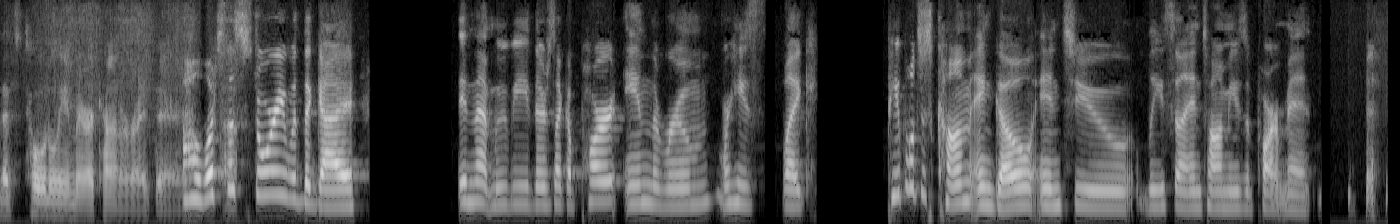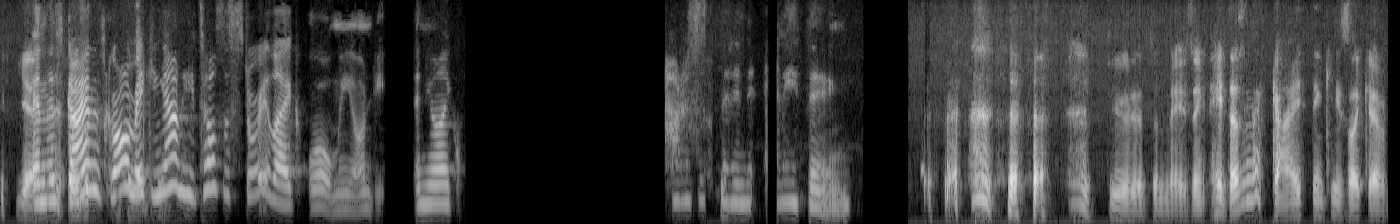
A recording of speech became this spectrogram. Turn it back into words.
That's totally Americana right there. Oh, what's Uh, the story with the guy in that movie? There's like a part in the room where he's like, people just come and go into Lisa and Tommy's apartment yeah, and this guy and this girl are making out, and he tells the story like, "Oh, me undi," and you're like, "How does this fit into anything?" Dude, it's amazing. Hey, doesn't that guy think he's like a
